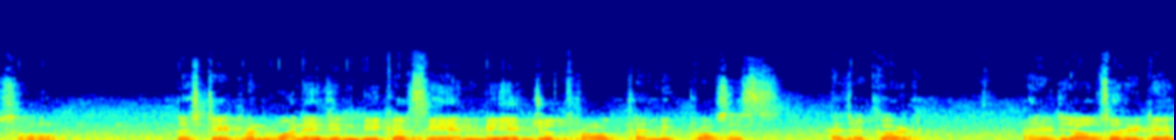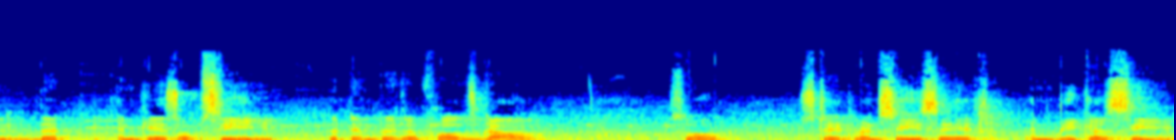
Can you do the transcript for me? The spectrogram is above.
So the statement 1 is in beakers A and B exothermic process has occurred and it is also written that in case of C the temperature falls down. So Statement C says in beaker C,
